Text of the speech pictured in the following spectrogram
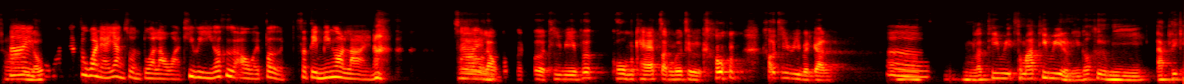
ใช่ ใช่แล้ว เพราะว่าทุกวันเนี้ยอย่างส่วนตัวเราอะทีวีก็คือเอาไว้เปิดสตรีมมิงออนไลน์นะใช่เออเราก็เหมือนเปิดทีวีเพื่อ Chromecast จากมือถือ เข้าเข้าทีวีเหมือนกัน เอเออออืมแล้วทีวี สมาร์ตทีวีเดี๋ยวนี้ก็คือมีแอปพลิเค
